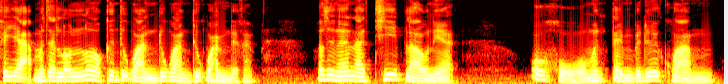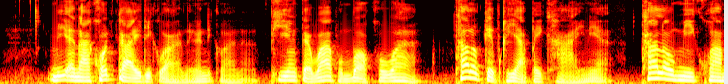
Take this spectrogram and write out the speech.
ขยะมันจะล้นโลกขึ้นทุกวันทุกวันทุกวันนะครับ เพราะฉะนั้นอาชีพเราเนี่ย โอ้โห มันเต็มไปด้วยความมีอนาคตไกลดีกว่าอย่างนั้นดีกว่านะเพียงแต่ว่าผมบอกเขาว่า ถ้าเราเก็บขยะไปขายเนี่ย ถ้าเรามีความ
